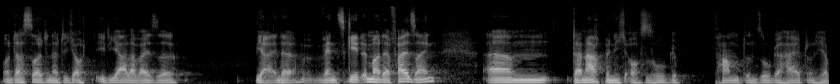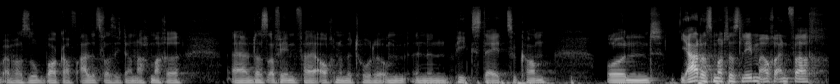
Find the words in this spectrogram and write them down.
Und das sollte natürlich auch idealerweise, ja, wenn es geht, immer der Fall sein. Ähm, danach bin ich auch so gepumpt und so gehypt und ich habe einfach so Bock auf alles, was ich danach mache. Ähm, das ist auf jeden Fall auch eine Methode, um in einen Peak State zu kommen. Und ja, das macht das Leben auch einfach,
